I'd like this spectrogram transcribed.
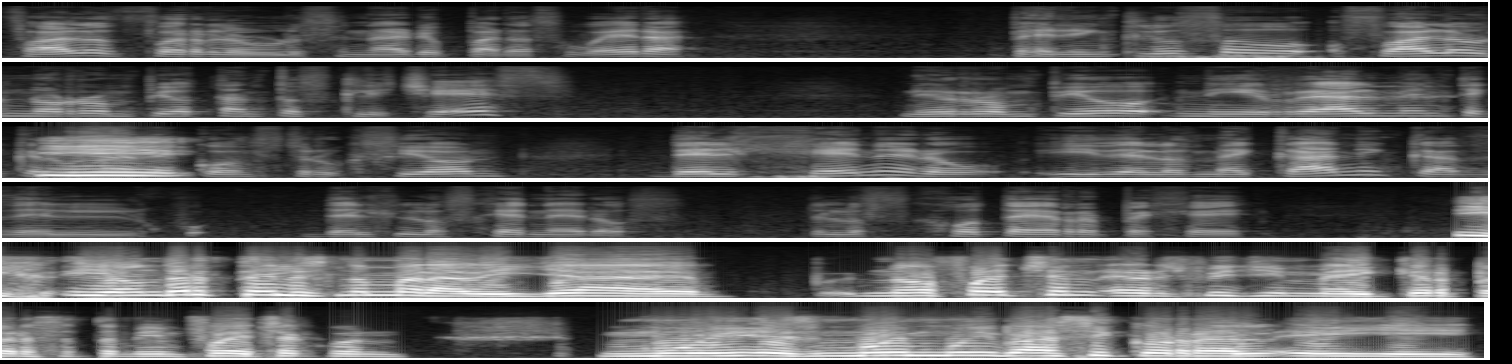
Fallout fue revolucionario para su era, pero incluso Fallout no rompió tantos clichés, ni rompió, ni realmente creó Y- una deconstrucción del género y de las mecánicas del, de los géneros, de los JRPG. Y, y Undertale es una maravilla. eh, no fue hecha en RPG Maker, pero o sea, también fue hecha con muy, es muy, muy básico real y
